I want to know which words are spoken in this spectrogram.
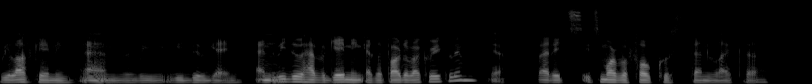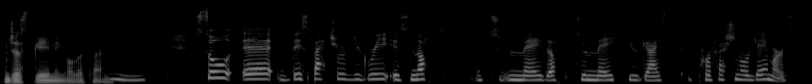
we love gaming, Mm. and we we do game, and Mm. we do have a gaming as a part of our curriculum. Yeah. but it's it's more of a focus than like uh, just gaming all the time. Mm. So uh, this bachelor degree is not t- made up to make you guys professional gamers.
